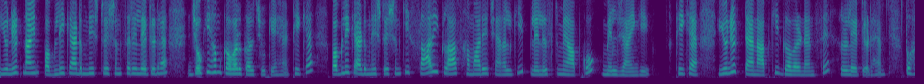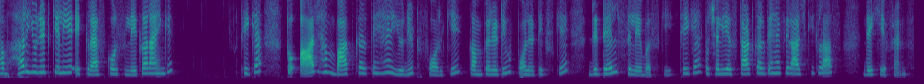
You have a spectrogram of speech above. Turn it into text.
unit nine public administration से रिलेटेड है, जो कि हम कवर कर चुके हैं, ठीक है? पब्लिक एडमिनिस्ट्रेशन की सारी क्लास हमारे चैनल की प्लेलिस्ट में आपको मिल जाएँगी, ठीक है? यूनिट टेन आपकी गवर्नेंस से रिलेटेड है। तो हम हर यूनिट के लिए एक क्रैश कोर्स लेकर आएँगे। ठीक है? तो आज हम बात करते हैं यूनिट फोर के कंपेरेटिव पॉलिटिक्स के डिटेल सिलेबस की, ठीक है? तो चलिए स्टार्ट करते हैं फिर आज की क्लास देखिए फ्रेंड्स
